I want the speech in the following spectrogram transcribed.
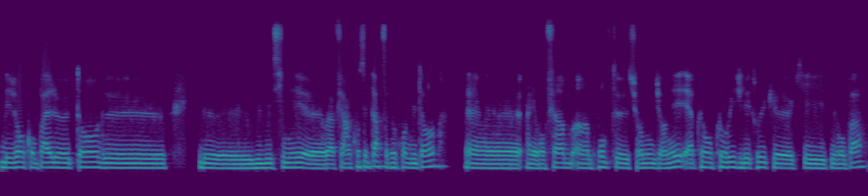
des gens qui n'ont pas le temps de, de, de dessiner, voilà, faire un concept art, ça peut prendre du temps. allez, on fait un, un prompt sur une journée et après on corrige les trucs qui qui vont pas.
